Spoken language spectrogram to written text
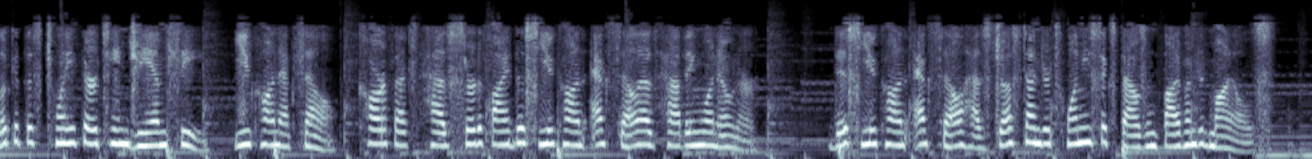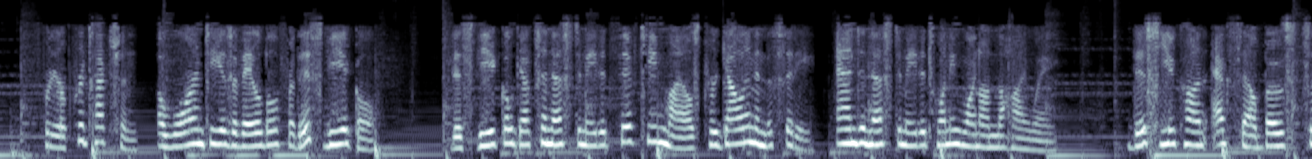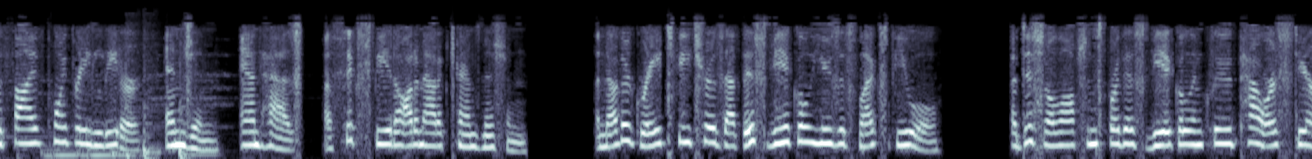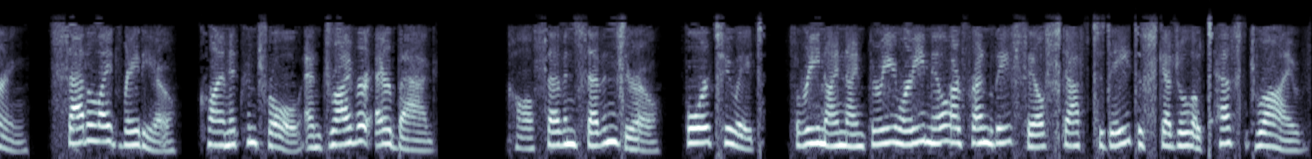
Look at this 2013 GMC Yukon XL. Carfax has certified this Yukon XL as having one owner. This Yukon XL has just under 26,500 miles. For your protection, a warranty is available for this vehicle. This vehicle gets an estimated 15 miles per gallon in the city, and an estimated 21 on the highway. This Yukon XL boasts a 5.3-liter engine, and has a 6-speed automatic transmission. Another great feature is that this vehicle uses flex fuel. Additional options for this vehicle include power steering, satellite radio, climate control and driver airbag. Call 770-428-3993 or email our friendly sales staff today to schedule a test drive.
